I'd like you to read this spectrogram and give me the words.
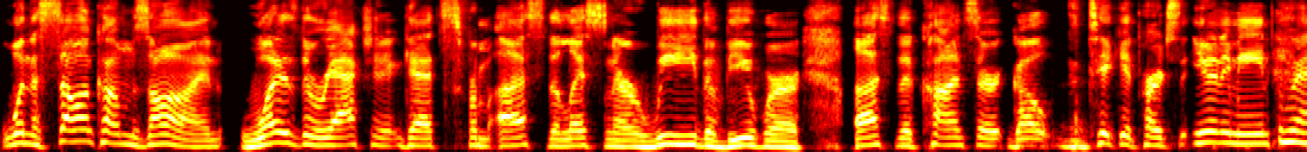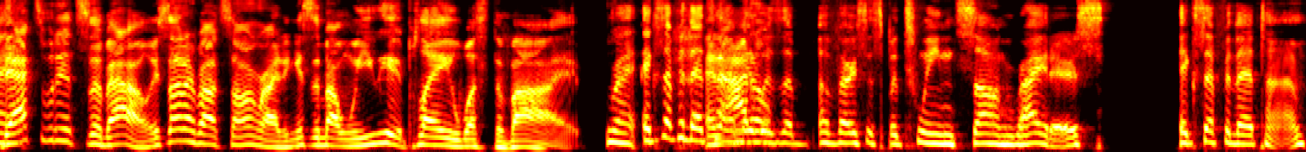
when the song comes on, what is the reaction it gets from us, the listener, we, the viewer, us, the concert go, the ticket purchase. You know what I mean? Right. That's what it's about. It's not about songwriting. It's about when you hit play, what's the vibe? right. Except for that And time it was a, a versus between songwriters. Except for that time.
